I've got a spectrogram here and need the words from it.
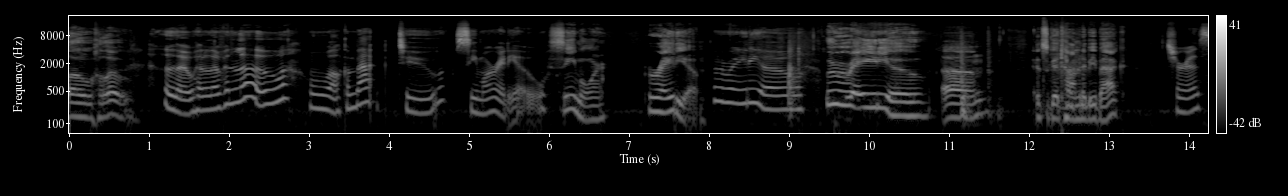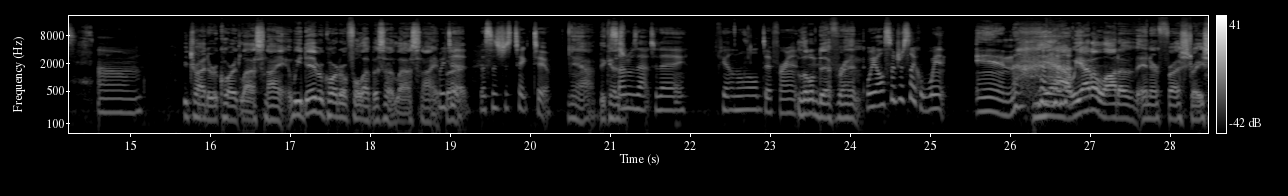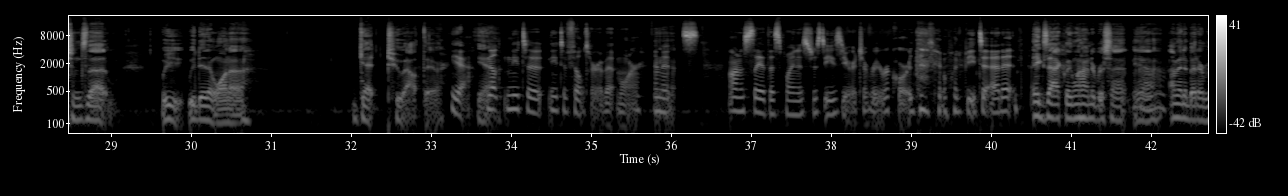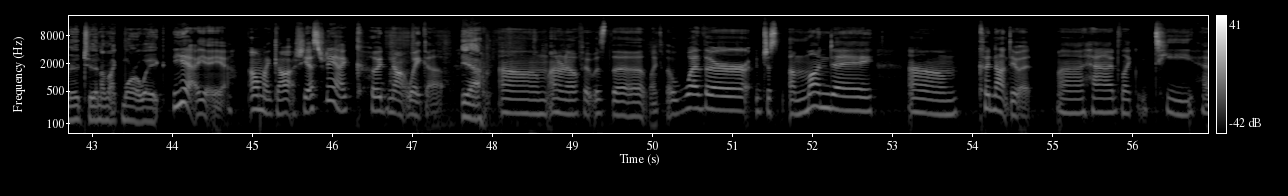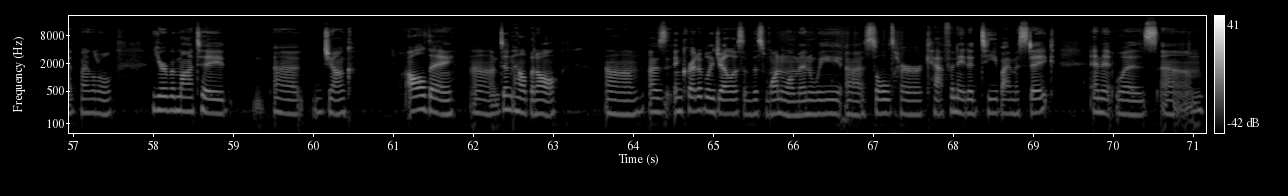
Hello, hello. Hello, hello, hello. Welcome back to Seymour Radio. Seymour Radio. Radio. Radio. Um, it's a good time to be back. Sure is. Um, We tried to record last night. We did record a full episode last night. we did. This is just take two. Yeah, because Sun was out today. Feeling a little different. a little different. we also just like went in. yeah, we had a lot of inner frustrations that we we didn't want to get too out there. yeah. Yeah. Nel- Need to need to filter a bit more. And Yeah. it's honestly at this point it's just easier to re-record than it would be to edit. Exactly, 100%. Yeah. Uh-huh. I'm in a better mood too and I'm like more awake. Yeah, yeah, yeah. Oh my gosh. Yesterday I could not wake up. Yeah. Um, I don't know if it was the like the weather, just a Monday. Um, could not do it. Uh, had like tea, had my little yerba mate uh, junk all day. Uh, didn't help at all. Um, I was incredibly jealous of this one woman. We uh, sold her caffeinated tea by mistake, and it was um,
